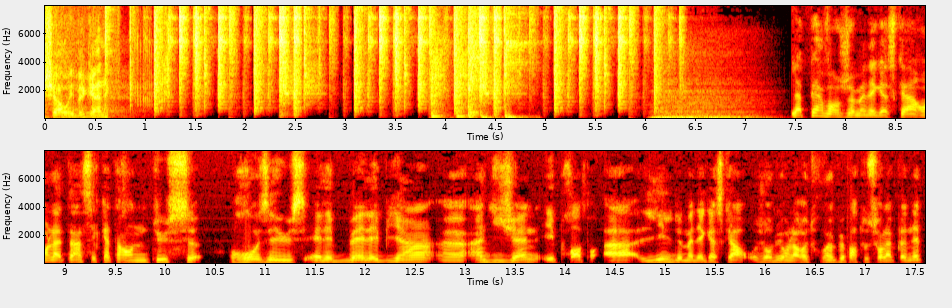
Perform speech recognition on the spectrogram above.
Shall we begin? La pervenche de Madagascar, en latin, c'est Cataranthus roseus. Elle est bel et bien euh, indigène et propre à l'île de Madagascar. Aujourd'hui, on la retrouve un peu partout sur la planète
